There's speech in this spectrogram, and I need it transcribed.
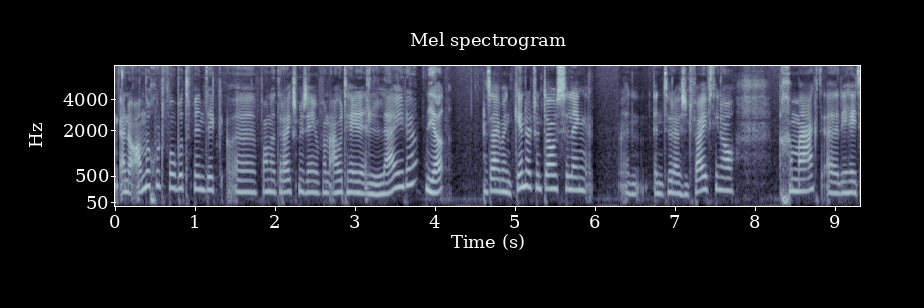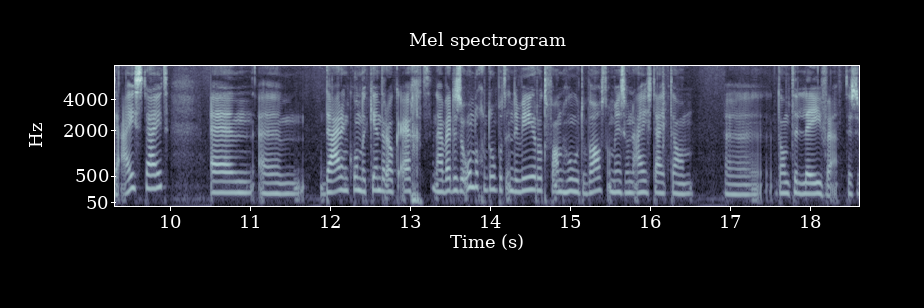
en een ander goed voorbeeld vind ik van het Rijksmuseum van Oudheden in Leiden. Ja. Zij hebben een kindertentoonstelling in 2015 al gemaakt. die heette IJstijd. En um, daarin konden kinderen ook echt, nou werden ze ondergedompeld in de wereld van hoe het was om in zo'n ijstijd dan uh, dan te leven. Dus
